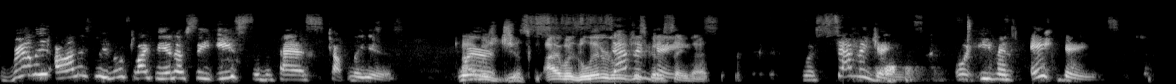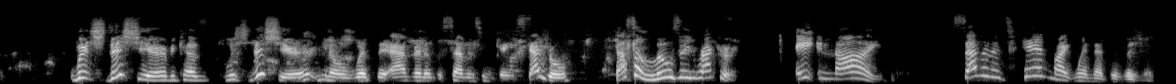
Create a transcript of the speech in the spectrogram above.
really, honestly, looks like the NFC East in the past couple of years, I was just, I was literally just going to say that. where seven games, or even eight games. Which this year, because which this year, you know, with the advent of the 17 game schedule, that's a losing record. Eight and nine. Seven and ten might win that division.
